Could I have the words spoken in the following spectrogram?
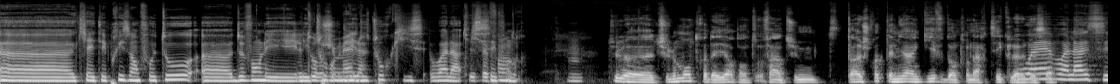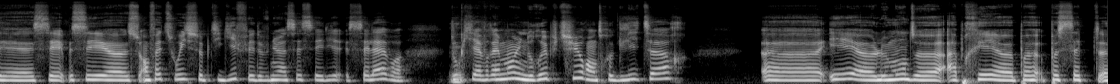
euh, qui a été prise en photo euh, devant les, les, tours, tours les deux tours qui, voilà, qui, s'effondrent. Mm. Tu le, tu le montres d'ailleurs dans enfin tu je crois que tu as mis un gif dans ton article ouais de ça. voilà c'est c'est c'est euh, en fait oui ce petit gif est devenu assez célèbre donc il y a vraiment une rupture entre glitter euh, et euh, le monde euh, après post,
